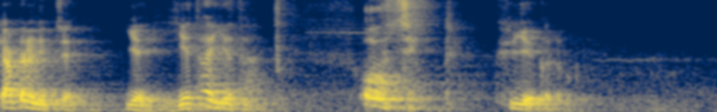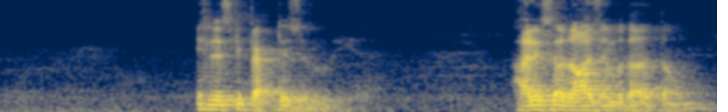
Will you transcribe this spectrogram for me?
कैपिटल नीचे। ये ये था ये था। ओ सिट फिर ये करोगे। इसलिए इसकी प्रैक्टिस ज़रूरी हाल सर आज मैं बता देता हूँ।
